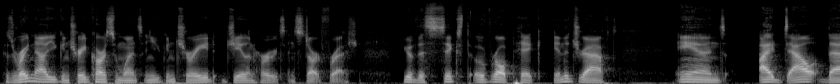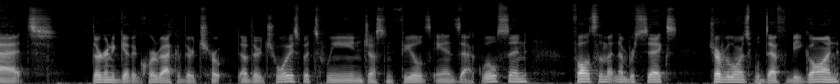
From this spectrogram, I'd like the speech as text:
Because right now you can trade Carson Wentz and you can trade Jalen Hurts and start fresh. You have the sixth overall pick in the draft, and I doubt that they're going to get the quarterback of their cho- of their choice between Justin Fields and Zach Wilson. Falls to them at number six. Trevor Lawrence will definitely be gone,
